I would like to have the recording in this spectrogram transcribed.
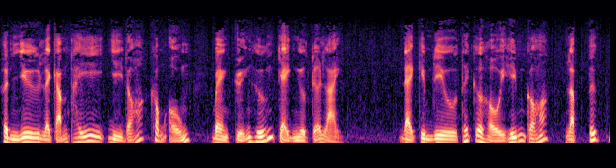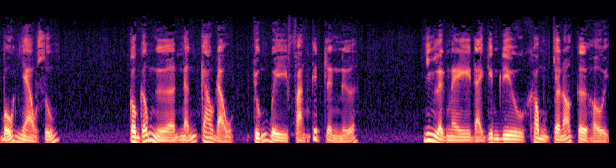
hình như lại cảm thấy gì đó không ổn, bèn chuyển hướng chạy ngược trở lại. Đại Kim Điêu thấy cơ hội hiếm có, lập tức bổ nhào xuống. Con gấu ngựa ngẩng cao đầu, chuẩn bị phản kích lần nữa. Nhưng lần này Đại Kim Điêu không cho nó cơ hội.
